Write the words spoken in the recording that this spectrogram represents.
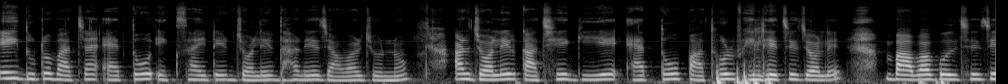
এই দুটো বাচ্চা এত এক্সাইটেড জলের ধারে যাওয়ার জন্য। আর জলের কাছে গিয়ে এত পাথর ফেলেছে জলে। বাবা বলছে যে,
